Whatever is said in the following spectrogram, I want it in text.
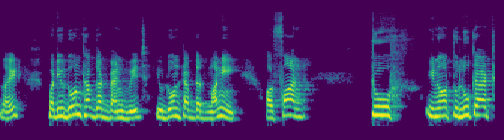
right? But you don't have that bandwidth you don't have that money or fund to you know to look at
